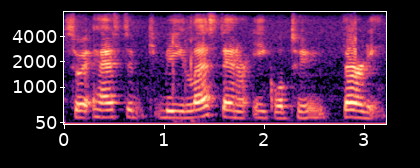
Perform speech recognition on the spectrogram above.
so it has to be less than or equal to 30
